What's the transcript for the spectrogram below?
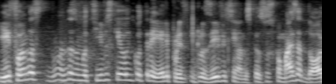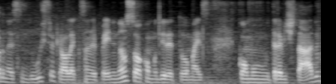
E foi um dos, um dos motivos que eu encontrei ele, por- inclusive, assim, uma das pessoas que eu mais adoro nessa indústria, que é o Alexander Payne, não só como diretor, mas como entrevistado.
